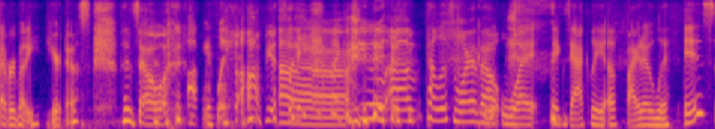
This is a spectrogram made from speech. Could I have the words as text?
everybody here knows. So, obviously, obviously, uh... could you um, tell us more about what exactly a phytolith is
